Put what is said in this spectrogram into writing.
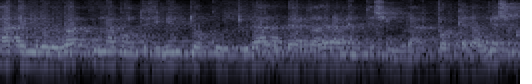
ha tenido lugar un acontecimiento cultural verdaderamente singular, porque la UNESCO,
